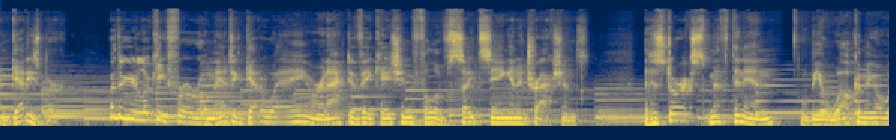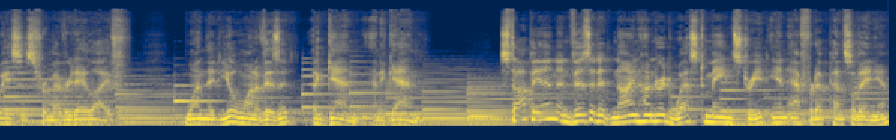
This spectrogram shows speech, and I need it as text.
in Gettysburg. Whether you're looking for a romantic getaway or an active vacation full of sightseeing and attractions, the historic Smithton Inn will be a welcoming oasis from everyday life one that you'll want to visit again and again. Stop in and visit at 900 West Main Street in Ephrata, Pennsylvania,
